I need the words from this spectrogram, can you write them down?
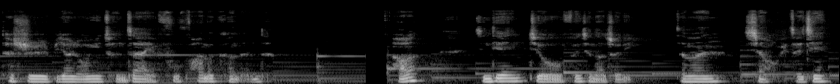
它是比较容易存在复发的可能的。好了，今天就分享到这里，咱们下回再见。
